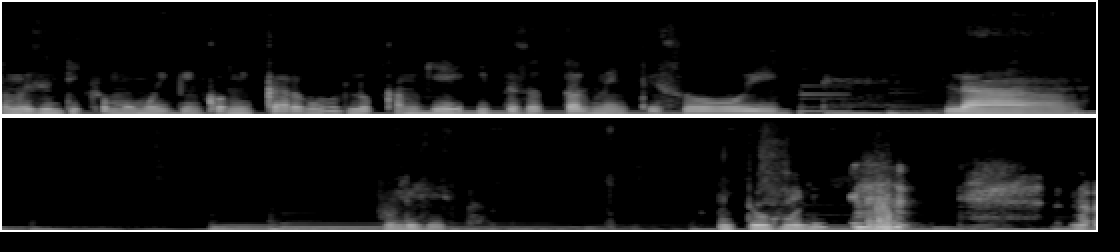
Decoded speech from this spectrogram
no me sentí como muy bien con mi cargo, lo cambié y pues actualmente soy la publicista. ¿Y tú, Juli? no,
